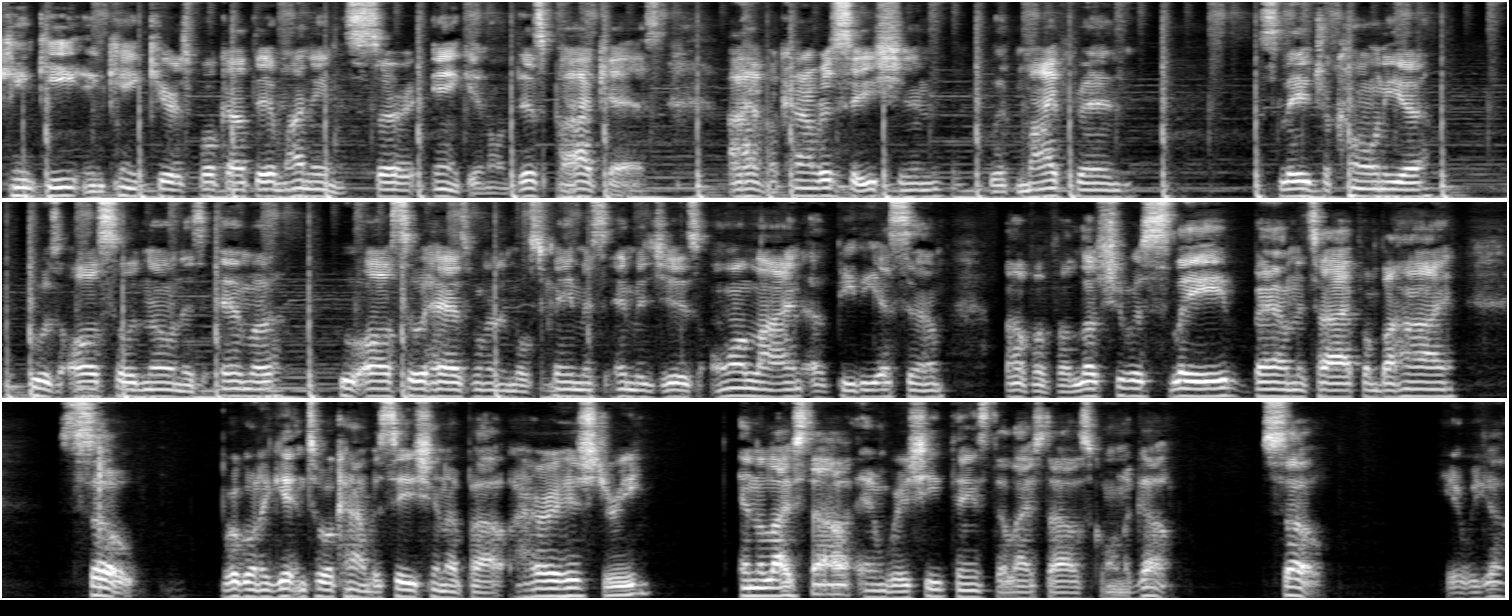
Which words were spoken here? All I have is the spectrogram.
kinky and kink curious folk out there. My name is Sir Inq, And on this podcast, I have a conversation with my friend Slave Draconia, who is also known as Emma, who also has one of the most famous images online of BDSM of a voluptuous slave bound and tied from behind. So, we're going to get into a conversation about her history in the lifestyle and where she thinks the lifestyle is going to go. So, here we go. All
